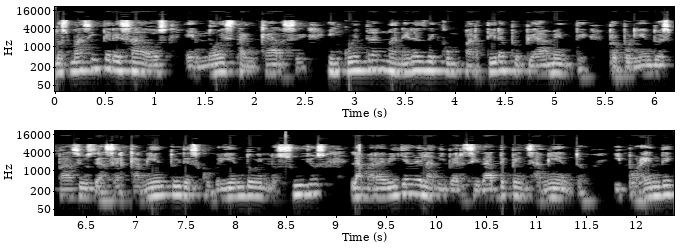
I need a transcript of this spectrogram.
Los más interesados en no estancarse encuentran maneras de compartir apropiadamente, proponiendo espacios de acercamiento y descubriendo en los suyos la maravilla de la diversidad de pensamiento y por ende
